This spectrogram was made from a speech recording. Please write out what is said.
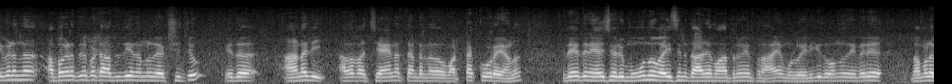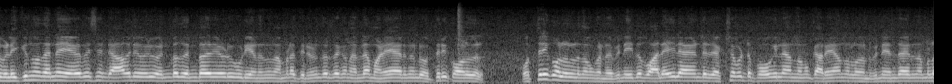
ഇവിടുന്ന് അപകടത്തിൽപ്പെട്ട അതിഥിയെ നമ്മൾ രക്ഷിച്ചു. ഇത് അണലി അഥവാ ചേനത്തണ്ടൻ അഥവാ വട്ടക്കൂറയാണ്. ഇദ്ദേഹത്തിന് ഏകദേശം ഒരു മൂന്ന് വയസ്സിന് താഴെ മാത്രമേ പ്രായമുള്ളൂ. എനിക്ക് തോന്നുന്നത് ഇവർ നമ്മൾ വിളിക്കുന്നത് തന്നെ ഏകദേശം രാവിലെ ഒരു ഒൻപത് ഒൻപതരയോട് കൂടിയാണ്. നമ്മുടെ തിരുവനന്തപുരത്തൊക്കെ നല്ല മഴയായിരുന്നുകൊണ്ട് ഒത്തിരി കോളുകൾ ഒത്തിരി കോളുകൾ നമുക്കുണ്ട്. പിന്നെ ഇത് വലയിലായതുകൊണ്ട് രക്ഷപ്പെട്ട് പോകില്ല എന്ന് നമുക്കറിയാമെന്നുള്ളതുകൊണ്ട് പിന്നെ എന്തായാലും നമ്മൾ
